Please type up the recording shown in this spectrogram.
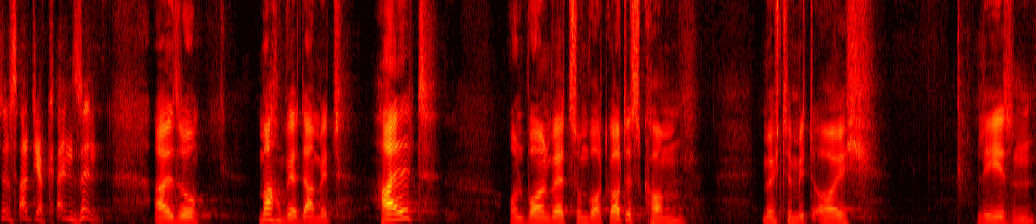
das hat ja keinen Sinn. Also machen wir damit Halt und wollen wir zum Wort Gottes kommen. Ich möchte mit euch lesen.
